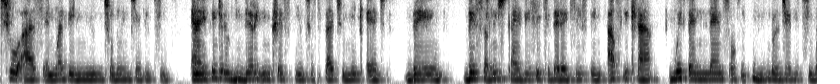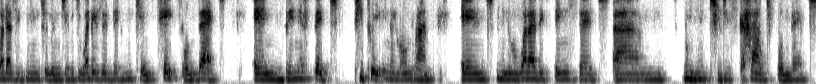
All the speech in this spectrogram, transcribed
to us and what they mean to longevity and i think it would be very interesting to start to look at the this rich diversity that exists in Africa with a lens of longevity. What does it mean to longevity? What is it that we can take from that and benefit people in the long run? And you know, what are the things that um, we need to discard from that?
